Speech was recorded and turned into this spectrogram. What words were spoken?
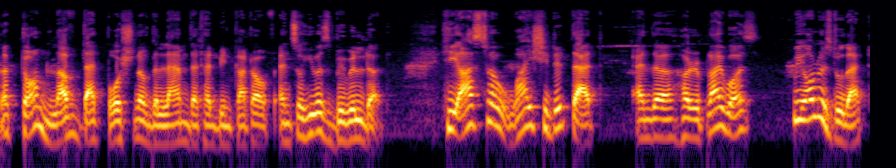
Now, Tom loved that portion of the lamb that had been cut off, and so he was bewildered. He asked her why she did that, and the, her reply was, We always do that.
